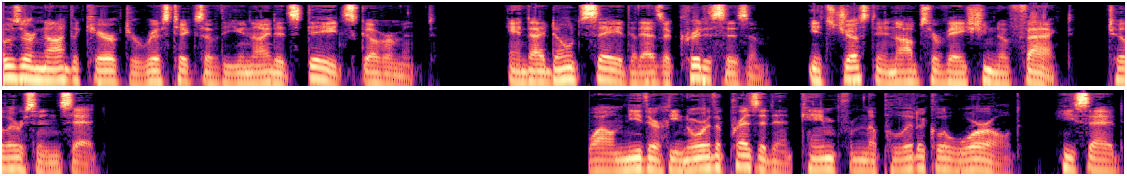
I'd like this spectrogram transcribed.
Those are not the characteristics of the United States government. And I don't say that as a criticism, it's just an observation of fact, Tillerson said. While neither he nor the president came from the political world, he said,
